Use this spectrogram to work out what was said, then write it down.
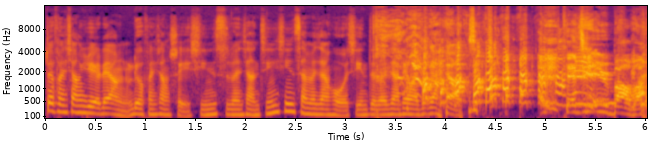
对分像月亮，六分像水星，四分像金星，三分像火星，对分像天王星，还有 天气预报吧。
